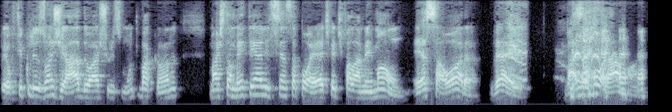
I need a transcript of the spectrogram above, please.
eu fico lisonjeado, eu acho isso muito bacana, mas também tem a licença poética de falar, meu irmão, essa hora, velho, Vai namorar, mano.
